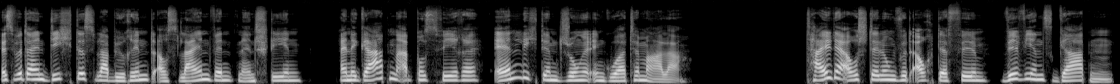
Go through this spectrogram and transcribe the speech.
Es wird ein dichtes Labyrinth aus Leinwänden entstehen, eine Gartenatmosphäre ähnlich dem Dschungel in Guatemala. Teil der Ausstellung wird auch der Film Vivians Garden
